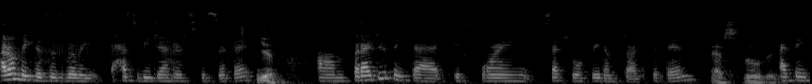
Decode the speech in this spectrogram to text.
I don't think this is really has to be gender specific. Yeah. Um, but I do think that exploring sexual freedom starts within. Absolutely. I think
